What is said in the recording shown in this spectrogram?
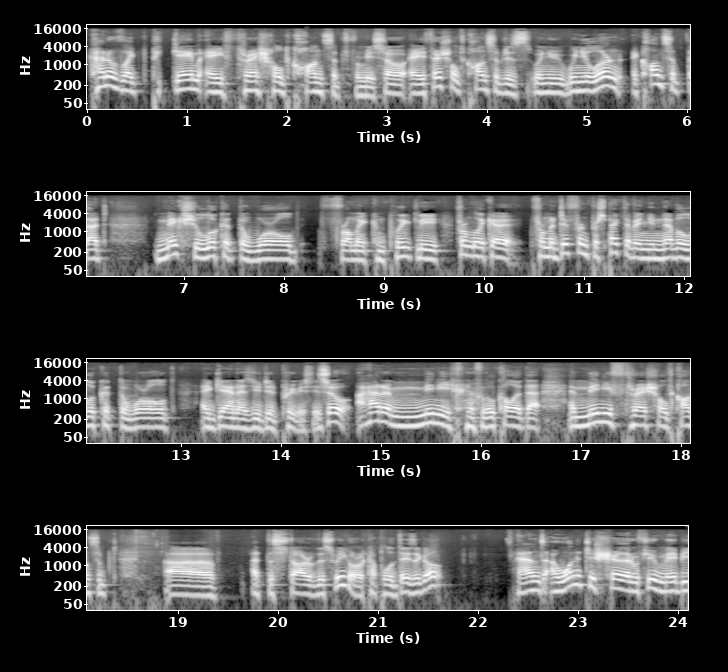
kind of like became a threshold concept for me. So a threshold concept is when you when you learn a concept that makes you look at the world from a completely from like a from a different perspective and you never look at the world again as you did previously so i had a mini we'll call it that a mini threshold concept uh, at the start of this week or a couple of days ago. And I wanted to share that with you. Maybe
